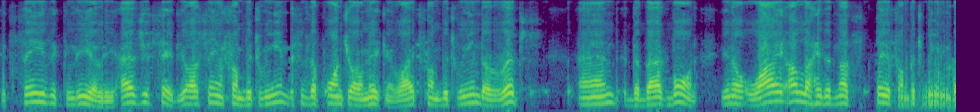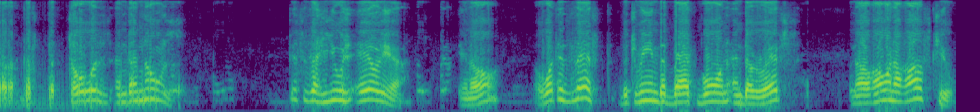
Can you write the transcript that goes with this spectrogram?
it says it clearly, as you said, you are saying from between, this is the point you are making, right? From between the ribs and the backbone. You know, why Allah, He did not say from between the, the, the toes and the nose? This is a huge area, you know? What is left between the backbone and the ribs? Now, I want to ask you,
